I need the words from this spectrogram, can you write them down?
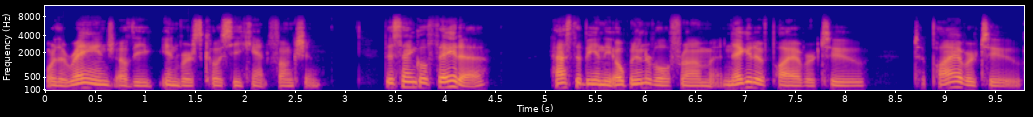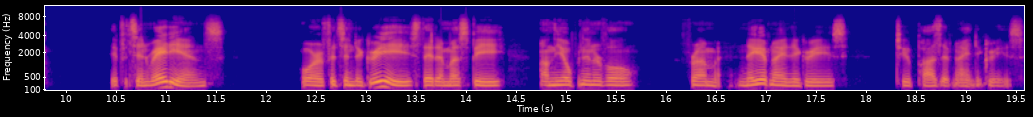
or the range of the inverse cosecant function. This angle theta has to be in the open interval from negative pi over 2 to pi over 2 if it's in radians, or if it's in degrees, theta must be on the open interval from negative 90 degrees to positive 90 degrees.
